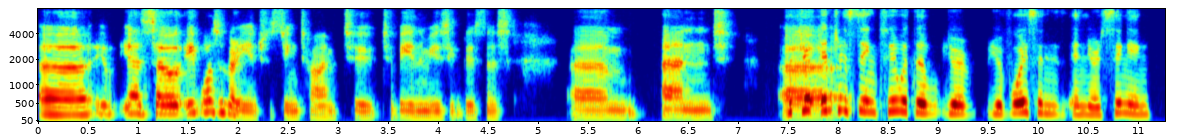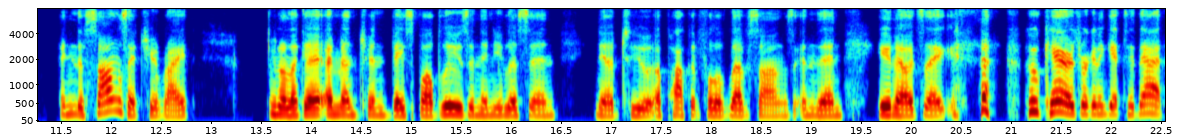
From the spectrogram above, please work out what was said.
uh, it- yeah, so it was a very interesting time to to be in the music business. Um, and But you're uh, interesting too with the your your voice and and your singing and the songs that you write. You know, like I, I mentioned baseball blues, and then you listen, you know, to a pocket full of love songs, and then you know, it's like, who cares? We're gonna get to that.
